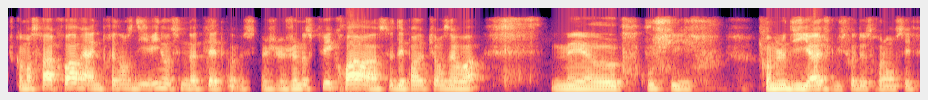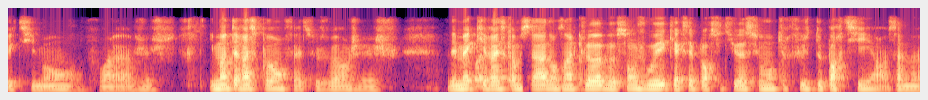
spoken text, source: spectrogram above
je commencerai à croire à une présence divine au-dessus de notre tête, quoi, parce que je, n'ose plus y croire à ce départ de Kurzawa. Mais euh, comme le dit Yash, je lui souhaite de se relancer effectivement. Voilà, je, il m'intéresse pas en fait ce joueur. Des mecs qui restent comme ça dans un club sans jouer, qui acceptent leur situation, qui refusent de partir, ça me,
